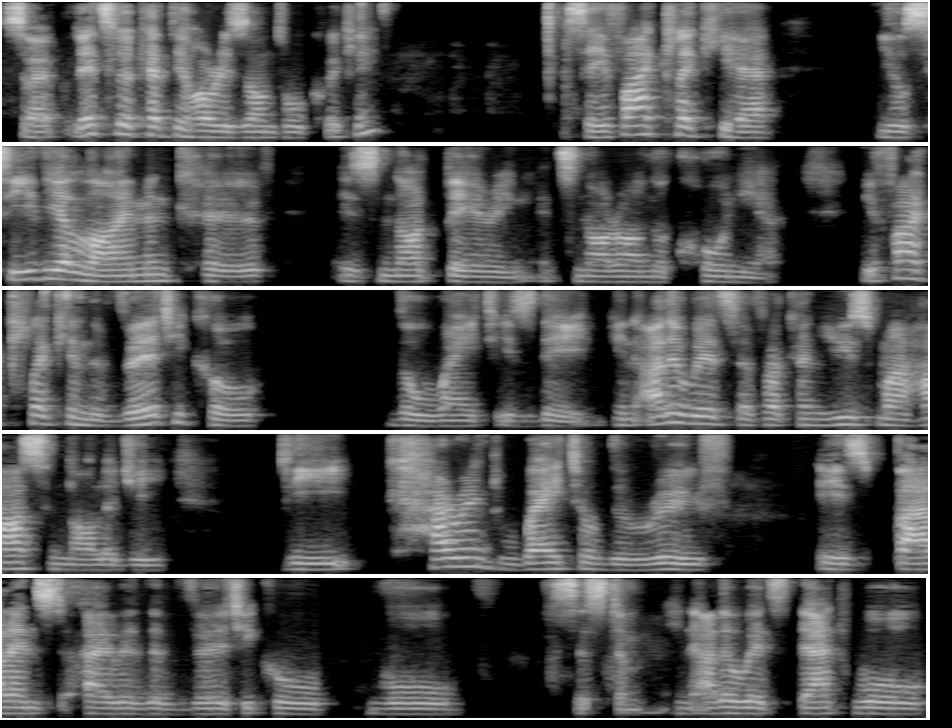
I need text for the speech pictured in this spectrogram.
So let's look at the horizontal quickly. So if I click here, you'll see the alignment curve is not bearing, it's not on the cornea. If I click in the vertical, the weight is there. In other words, if I can use my house analogy, the current weight of the roof is balanced over the vertical wall system. In other words, that wall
